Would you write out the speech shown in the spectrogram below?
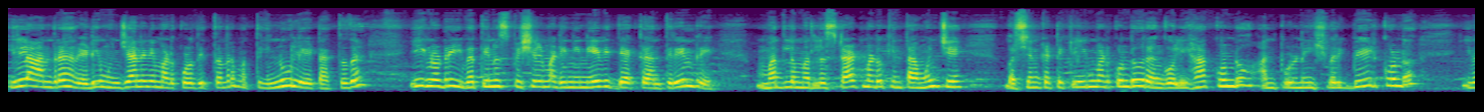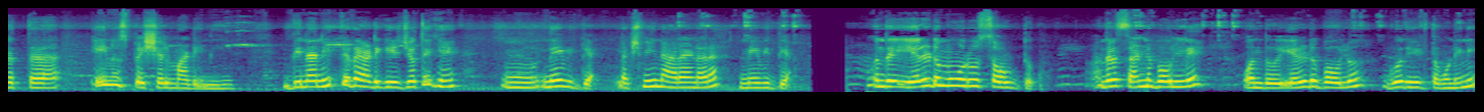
ಇಲ್ಲ ಅಂದ್ರೆ ರೆಡಿ ಮುಂಜಾನೆ ಮಾಡ್ಕೊಳ್ಳೋದಿತ್ತಂದ್ರೆ ಮತ್ತೆ ಇನ್ನೂ ಲೇಟ್ ಆಗ್ತದೆ. ಈಗ ನೋಡ್ರಿ, ಇವತ್ತೇನು ಸ್ಪೆಷಲ್ ಮಾಡೀನಿ ನೇವಿದ್ಯಕ್ಕ ಅಂತೀರೇನ್ರಿ? ಮೊದ್ಲು ಮೊದಲು ಸ್ಟಾರ್ಟ್ ಮಾಡೋಕ್ಕಿಂತ ಮುಂಚೆ ಬರ್ಷನ್ ಕಟ್ಟಿ ಕ್ಲೀನ್ ಮಾಡಿಕೊಂಡು, ರಂಗೋಲಿ ಹಾಕ್ಕೊಂಡು ಅನ್ನಪೂರ್ಣೇಶ್ವರಿಗೆ ಬೇಡ್ಕೊಂಡು ಇವತ್ತು ಏನು ಸ್ಪೆಷಲ್ ಮಾಡೀನಿ? ದಿನನಿತ್ಯದ ಅಡುಗೆ ಜೊತೆಗೆ ನೈವೇದ್ಯ, ಲಕ್ಷ್ಮೀನಾರಾಯಣರ ನೈವೇದ್ಯ. ಒಂದು ಎರಡು ಮೂರು ಸೌಟು, ಅಂದ್ರೆ ಸಣ್ಣ ಬೌಲೇ ಒಂದು ಎರಡು ಬೌಲು ಗೋಧಿ ಹಿಟ್ಟು ತೊಗೊಂಡಿನಿ.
